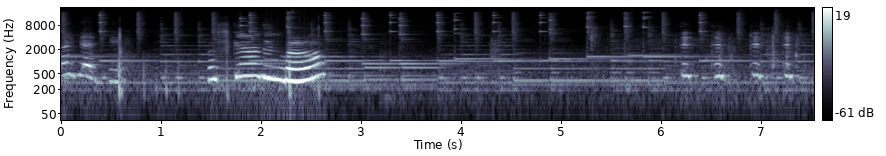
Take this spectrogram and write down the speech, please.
Hadi. Hoş geldin てってって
